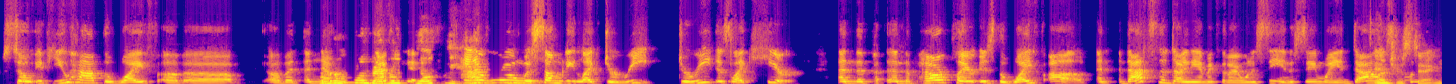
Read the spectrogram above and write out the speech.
So if you have the wife of a of a, a network Remember when Beverly executive in a room with somebody like Dorit, Dorit is like here, and the and the power player is the wife of, and that's the dynamic that I want to see. In the same way in Dallas, Interesting.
